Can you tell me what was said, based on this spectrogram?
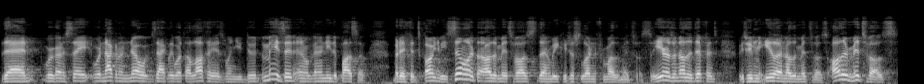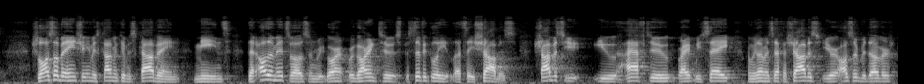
then we're going to say we're not going to know exactly what the halacha is when you do it b'mezid, and we're going to need a pasuk. But if it's going to be similar to other mitzvahs, then we could just learn from other mitzvahs. So here's another difference between meila and other mitzvahs. Other mitzvahs, means that other mitzvahs, and regard, regarding to specifically, let's say Shabbos, Shabbos you, you have to right. We say when we learn Masechah Shabbos, you're also b'davar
